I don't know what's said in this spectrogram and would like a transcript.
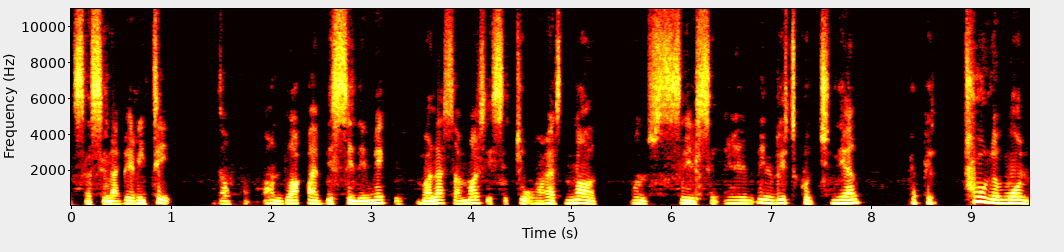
Ça, c'est la vérité. Donc, on ne doit pas baisser les mecs. Voilà, ça marche et c'est tout. On reste, non, c'est une lutte continuelle pour que tout le monde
